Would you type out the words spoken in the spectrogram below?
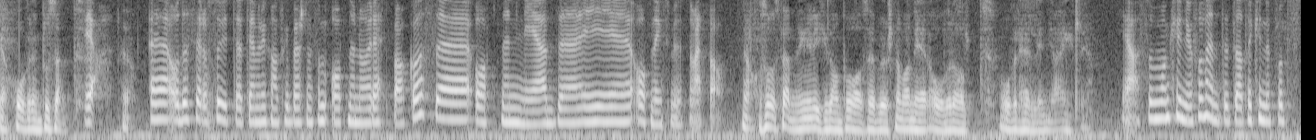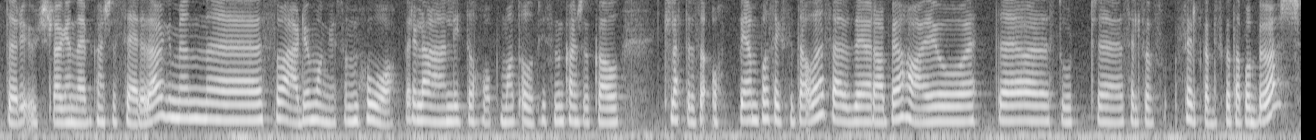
Ja, over en prosent. Ja. ja. Uh, og det ser også ut til at de amerikanske børsene som åpner nå rett bak oss, åpner ned i åpningsminuttene i hvert fall. Ja, og så Stemningen likedan på Asia-børsene var ned overalt, over hele linja egentlig. Ja, så Man kunne jo forventet at det kunne fått større utslag enn det vi kanskje ser i dag. Men uh, så er det jo mange som håper, eller har en lite håp om at oljeprisen kanskje skal klatre seg opp igjen på 60-tallet. Saudi-Arabia har jo et uh, stort uh, selskap, selskap, de skal ta på børs.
